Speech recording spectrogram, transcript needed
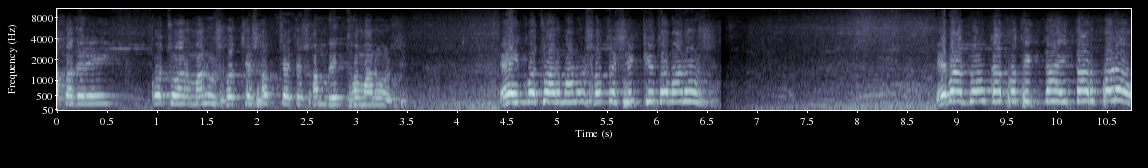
আপনাদের এই কচুয়ার মানুষ হচ্ছে সবচাইতে সমৃদ্ধ মানুষ। এই কচুয়ার মানুষ হচ্ছে শিক্ষিত মানুষ। এবার নৌকা প্রতীক নাই, তারপরেও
